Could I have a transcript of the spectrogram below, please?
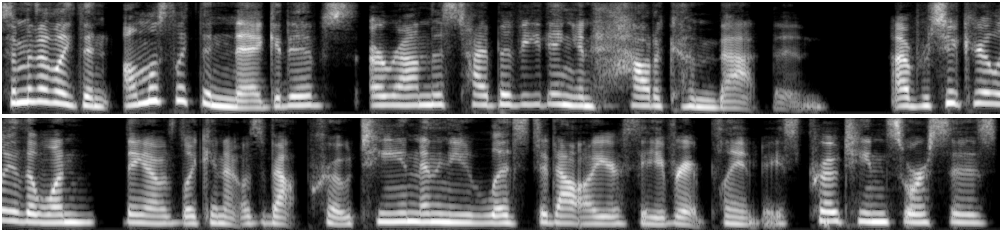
some of the like the almost like the negatives around this type of eating and how to combat them. Uh, particularly the one thing I was looking at was about protein, and then you listed out all your favorite plant based protein sources.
